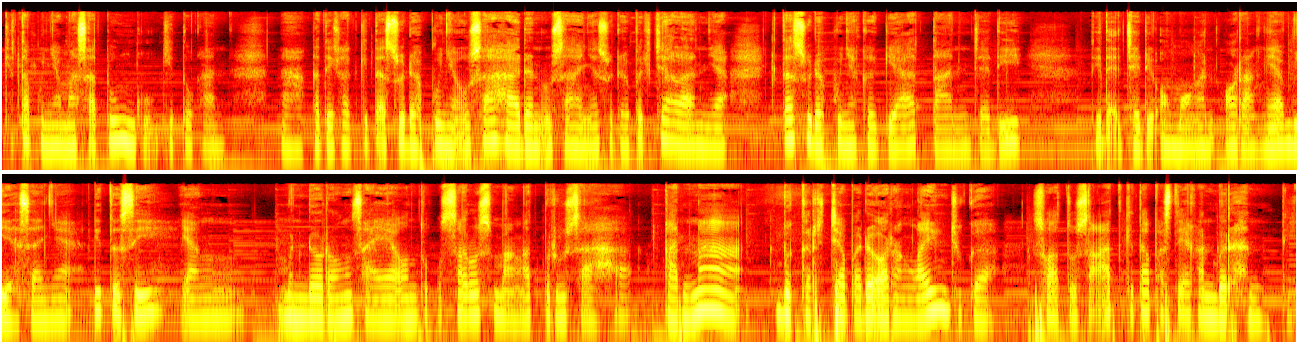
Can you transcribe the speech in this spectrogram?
kita punya masa tunggu gitu kan. Nah ketika kita sudah punya usaha dan usahanya sudah berjalan ya kita sudah punya kegiatan. Jadi tidak jadi omongan orang ya biasanya. Itu sih yang mendorong saya untuk terus semangat berusaha. Karena bekerja pada orang lain juga suatu saat kita pasti akan berhenti.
